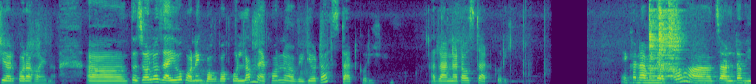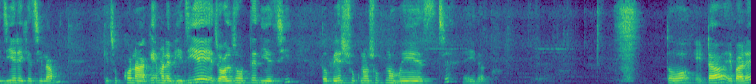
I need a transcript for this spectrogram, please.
শেয়ার করা হয় না। তো চলো যাই হোক, অনেক বক বক করলাম। এখন ভিডিওটা স্টার্ট করি। আর রান্নাটাও স্টার্ট করি। এখানে আমি দেখো চালটা ভিজিয়ে রেখেছিলাম। কিছুক্ষণ আগে মানে ভিজিয়ে জল ঝরতে দিয়েছি। তো বেশ শুকনো শুকনো হয়ে এসছে। এই দেখো। তো এটা এবারে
